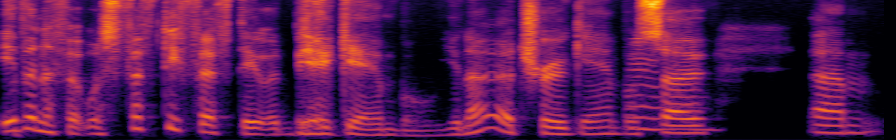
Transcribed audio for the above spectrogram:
even if it was 50 50, it would be a gamble, you know, a true gamble. Mm. So, um,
